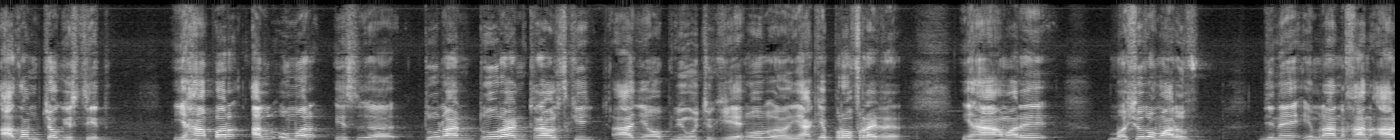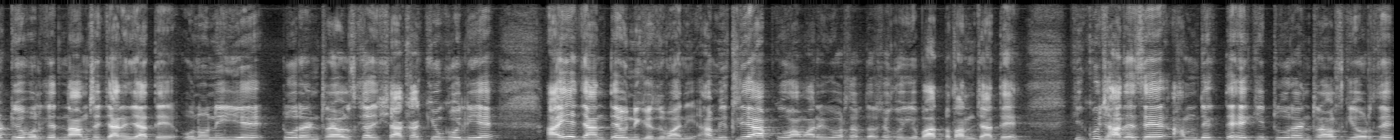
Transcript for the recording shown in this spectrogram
आज़म चौक स्थित, यहाँ पर अल उमर इस tour and tour and travels की आज यहाँ ओपनिंग हो चुकी है। तो यहाँ के प्रोफ राइडर यहाँ हमारे मशहूर मारूफ जिन्हें Imran Khan R T O बोल के नाम से जाने जाते हैं। उन्होंने ये टूर एंड ट्रैवल्स का शाखा क्यों खोली है? आइए जानते हैं उन्हीं की ज़ुबानी। हम इसलिए आपको, हमारे व्यूअर्स और दर्शकों को ये बात बताना चाहते हैं कि कुछ हादसे हम देखते हैं कि टूर एंड ट्रैवल्स की ओर से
